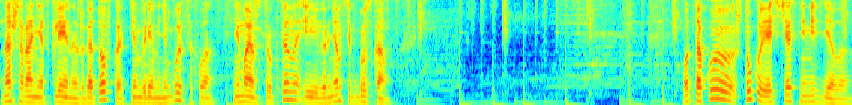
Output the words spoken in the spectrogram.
Наша ранее склеенная заготовка тем временем высохла. Снимаем струбцины и вернемся к брускам. Вот такую штуку я сейчас с ними сделаю.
